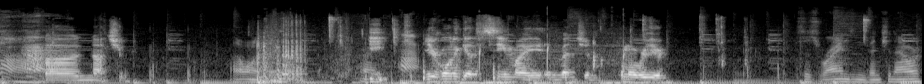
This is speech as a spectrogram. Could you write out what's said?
Uh, not sure. I don't want to test it. Eat. You're going to get to see my invention. Come over here. Is this Ryan's invention hour?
